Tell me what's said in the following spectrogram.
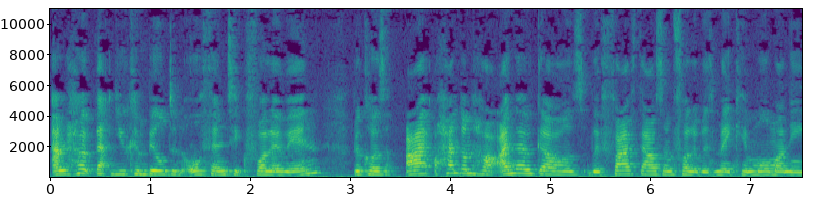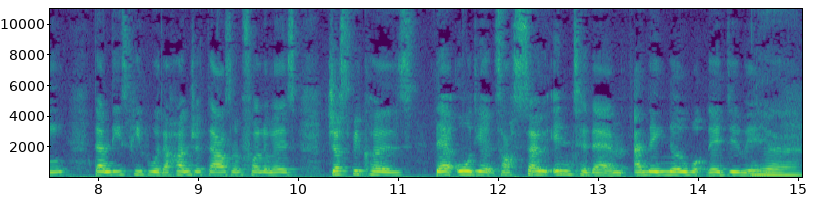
and hope that you can build an authentic following because I hand on heart I know girls with 5000 followers making more money than these people with a 100,000 followers just because their audience are so into them and they know what they're doing. Yeah.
